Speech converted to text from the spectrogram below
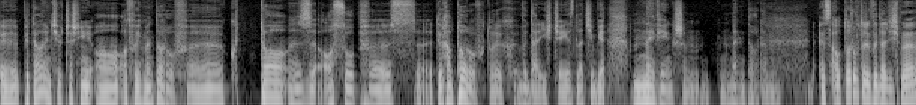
Y, Pytałem cię wcześniej o, o twoich mentorów. Y, Kto z osób, y, z tych autorów, których wydaliście, jest dla ciebie największym mentorem? Z autorów, których wydaliśmy,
